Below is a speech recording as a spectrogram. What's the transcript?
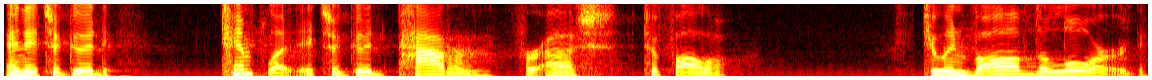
And it's a good template, it's a good pattern for us to follow. To involve the Lord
